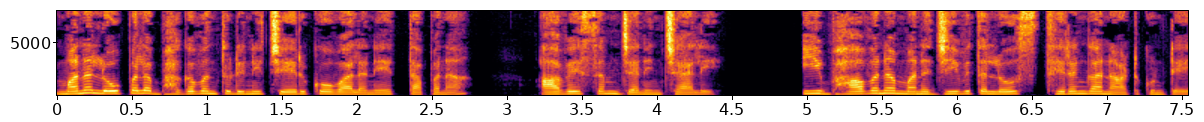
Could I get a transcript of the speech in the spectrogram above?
మన లోపల భగవంతుడిని చేరుకోవాలనే తపన ఆవేశం జనించాలి. ఈ భావన మన జీవితంలో స్థిరంగా నాటుకుంటే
